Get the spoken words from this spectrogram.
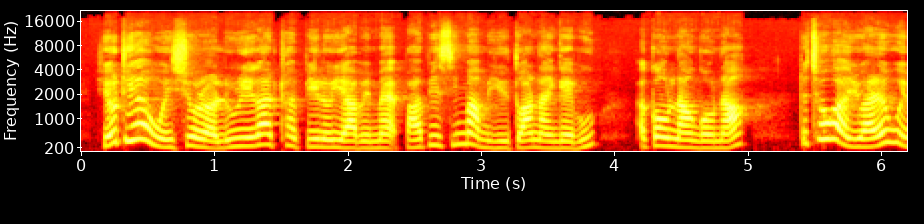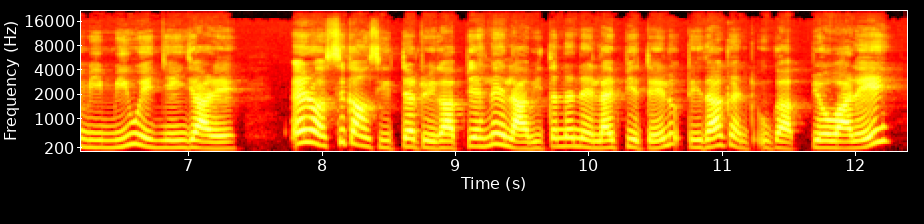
။ရုတ်တရက်ဝင်ရှို့တော့လူတွေကထွက်ပြေးလို့ရပေမဲ့ဘာပစ္စည်းမှမယူသွားနိုင်ခဲ့ဘူး။အကုန်လောင်ကုန်တာ။တချို့ကရွာထဲဝင်ပြီးမီးဝင်ငိမ့်ကြတယ်။အဲ့တော့စစ်ကောင်စီတပ်တွေကပြန်လှည့်လာပြီးတနက်နဲ့လိုက်ပစ်တယ်လို့ဒေသခံတူကပြောပါတယ်။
